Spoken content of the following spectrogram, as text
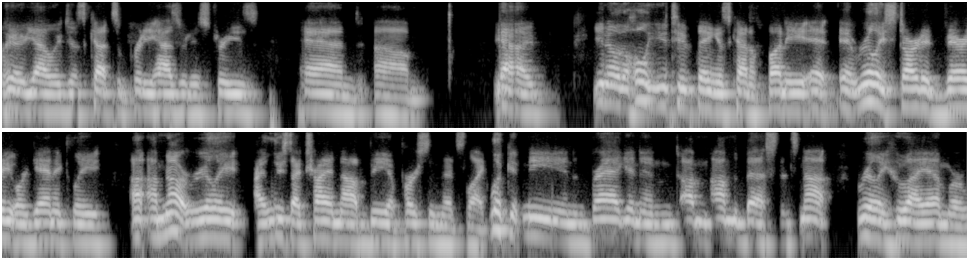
we yeah, we just cut some pretty hazardous trees. And um, yeah, you know, the whole YouTube thing is kind of funny. It it really started very organically. I, am not really, at least I try and not be a person that's like, look at me and bragging and I'm I'm the best. It's not really who I am, or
